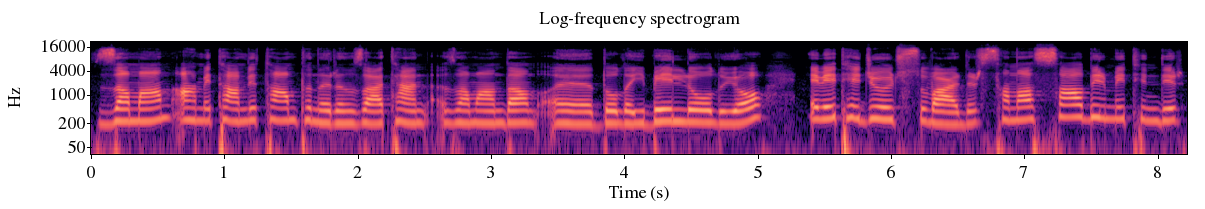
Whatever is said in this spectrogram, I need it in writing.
Zaman Ahmet Hamdi Tanpınar'ın zaten zamandan e, dolayı belli oluyor. Evet hece ölçüsü vardır. Sanatsal bir metindir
